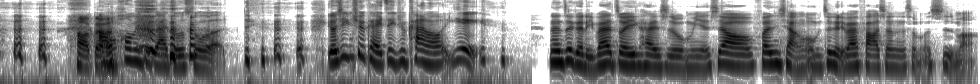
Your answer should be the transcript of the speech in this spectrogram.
好的，啊，我后面就不再多说了，有兴趣可以自己去看哦，耶、那这个礼拜最一开始，我们也是要分享我们这个礼拜发生了什么事吗？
